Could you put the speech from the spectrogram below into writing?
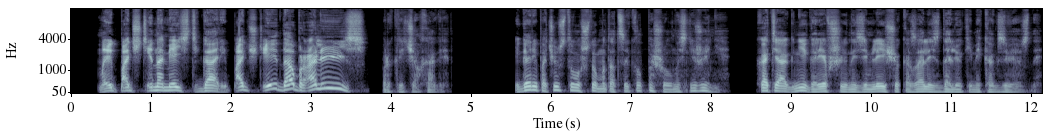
— Мы почти на месте, Гарри, почти добрались! — прокричал Хагрид. И Гарри почувствовал, что мотоцикл пошел на снижение, хотя огни, горевшие на земле, еще казались далекими, как звезды.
